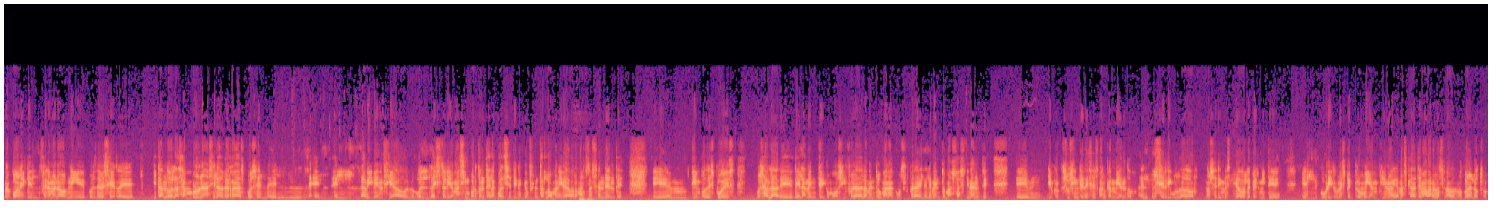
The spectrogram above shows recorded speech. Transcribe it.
propone que el fenómeno ovni pues debe ser, eh, quitando las hambrunas y las guerras, pues el, la vivencia o, la historia más importante a la cual se tiene que enfrentar la humanidad, o la más trascendente. Eh, tiempo después pues habla de, de, la mente como si fuera de la mente humana, como si fuera el elemento más fascinante. Eh, yo creo que sus intereses van cambiando. El, el, ser divulgador, no ser investigador, le permite el cubrir un espectro muy amplio, ¿no? Y además cada tema va relacionado uno con el otro.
